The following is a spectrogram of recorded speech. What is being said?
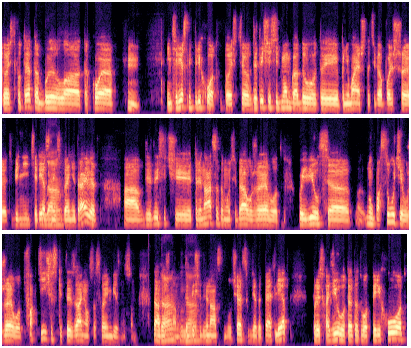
То есть вот это было такое хм, интересный переход. То есть э, в 2007 году ты понимаешь, что тебя больше, тебе не интересно да. и тебя не драйвит, а в 2013 у тебя уже вот появился, ну, по сути, уже вот фактически ты занялся своим бизнесом. Да, да даже там в 2012, да. получается, где-то 5 лет происходил вот этот вот переход,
